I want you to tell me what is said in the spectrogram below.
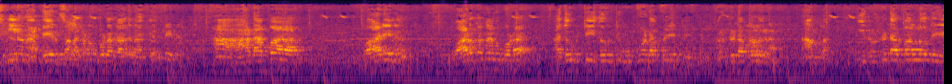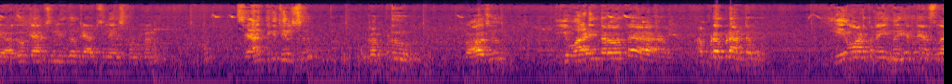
సిల్లు నా పేరు. పలకడం కూడా రాదు నాకు. ఆ ఆ డబ్బా వాడాను. వాడుతున్నాను కూడా. అదొకటి ఇదొకటి ఇంకో డబ్బా ఏంటి? రెండు డబ్బాలు. ఆమ్లా. ఈ రెండు డబ్బాల్లో అదో క్యాప్సూల్ ఇదో క్యాప్సూల్ వేసుకుంటున్నాను. శాంతికి తెలుసు. ఒకప్పుడు రాజు ఇవి వాడిన తర్వాత అప్పుడప్పుడు అంటాము ఏం వాడుతున్నాయి ఈ మధ్యనే అసలు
